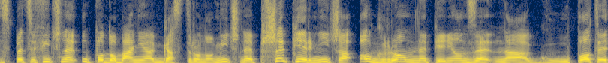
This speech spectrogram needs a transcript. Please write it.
specyficzne upodobania gastronomiczne, przepiernicza ogromne pieniądze na głupoty,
